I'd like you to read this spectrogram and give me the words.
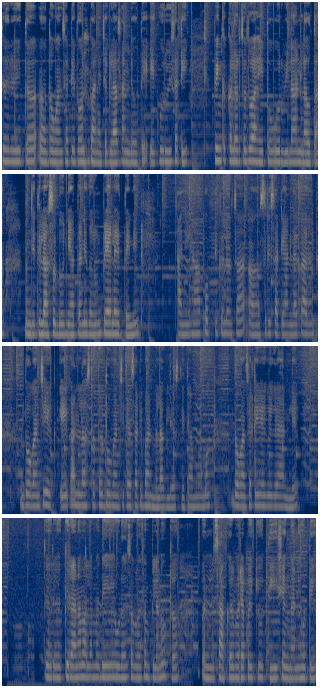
तर इथं दोघांसाठी दोन पाण्याचे ग्लास आणले होते. एक उर्वीसाठी पिंक कलरचा जो आहे तो उर्वीला आणला होता. म्हणजे तिला असं दोन्ही हाताने धरून प्यायला येतं आहे नीट. आणि हा पोपटी कलरचा स्त्रीसाठी आणला आहे कारण दोघांची एक एक आणलं असतं तर दोघांची त्यासाठी भांडणं लागली असते. त्यामुळे मग दोघांसाठी वेगवेगळे आणले. तर किराणा मालामध्ये एवढं सगळं संपलं नव्हतं. पण साखर बऱ्यापैकी होती शेंगदाणे होते.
